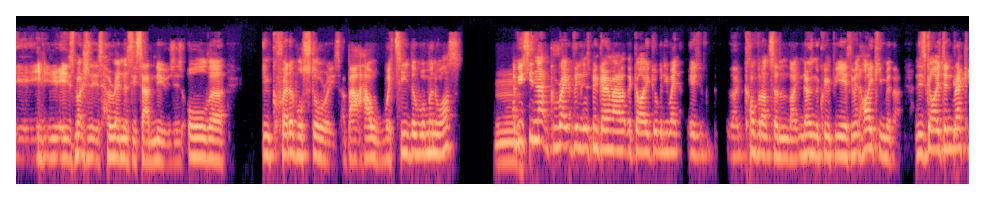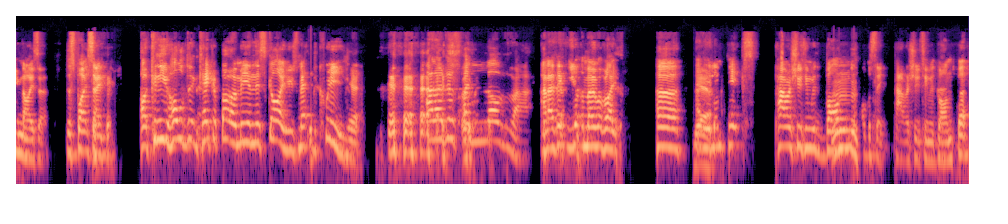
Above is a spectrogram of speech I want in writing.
as much as it's horrendously sad news, is all the incredible stories about how witty the woman was. Mm. Have you seen that great video that's been going around about the guy who, when he went, he like confidant and like known the Queen for years, he went hiking with her, and these guys didn't recognize her, despite saying, "Oh, can you hold it and take a photo of me and this guy who's met the Queen?" Yeah. and I just I love that. And I think you got the moment of like her at Yeah. the Olympics parachuting with Bond, Mm. obviously parachuting with Bond, but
